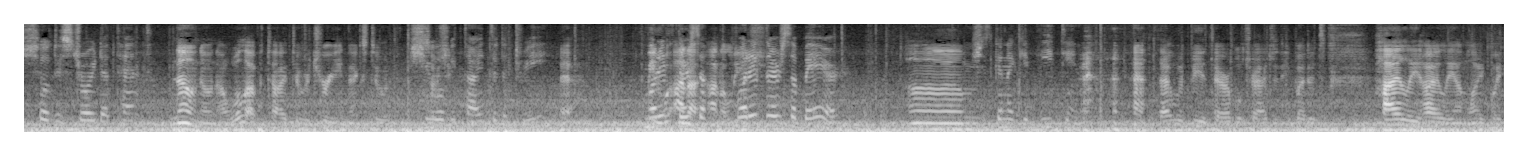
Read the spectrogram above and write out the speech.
She'll destroy the tent. No, no, no. We'll have it tied to a tree next to it. She So will be tied to the tree. Yeah. I What if on there's a, a, on a what if there's a bear? Um, She's gonna get eaten. that would be a terrible tragedy, but it's highly, highly unlikely.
